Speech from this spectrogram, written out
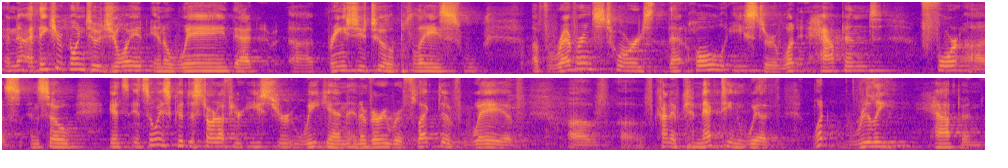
And I think you're going to enjoy it in a way that uh, brings you to a place of reverence towards that whole Easter, what happened for us. And so it's, it's always good to start off your Easter weekend in a very reflective way of, of, of kind of connecting with what really happened.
